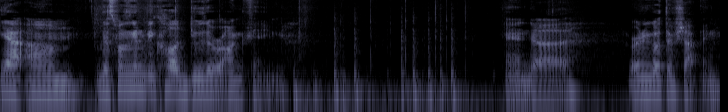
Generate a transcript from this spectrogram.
yeah, um, this one's gonna be called "Do the Wrong Thing," and uh, we're gonna go through shopping.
